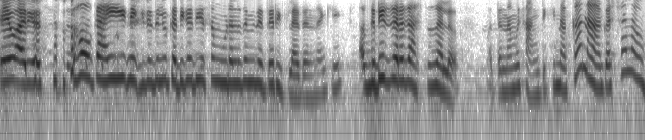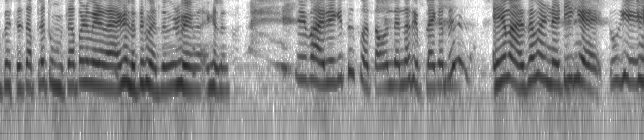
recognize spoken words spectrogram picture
हे भारी असतं. हो काही निगेटिव्ह कधी कधी असं मूड आलं तर मी देते रिप्लाय त्यांना की अगदीच जरा जास्त झालं. मग त्यांना मी सांगते की नका ना कशाला उगाच आपलं तुमचा पण वेळ वाया घालत माझा पण वेळ वाया घालत हे भारी आहे की तू स्वतःहून त्यांना रिप्लाय करते. हे माझं म्हणणं ठीक आहे तू घे.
